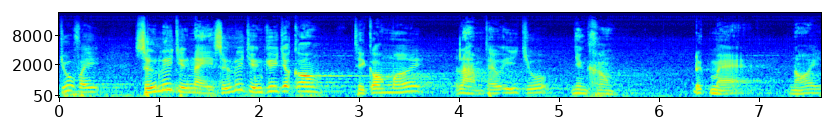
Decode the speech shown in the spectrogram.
Chúa phải xử lý chuyện này, xử lý chuyện kia cho con, thì con mới làm theo ý Chúa. Nhưng không, Đức Mẹ nói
